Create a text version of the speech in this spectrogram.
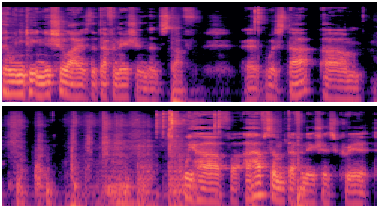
And we need to initialize the definition and stuff okay with that um, we have uh, I have some definitions created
